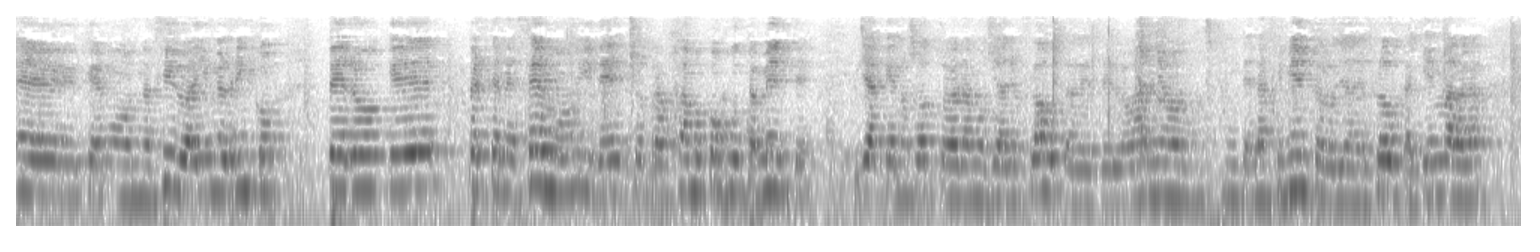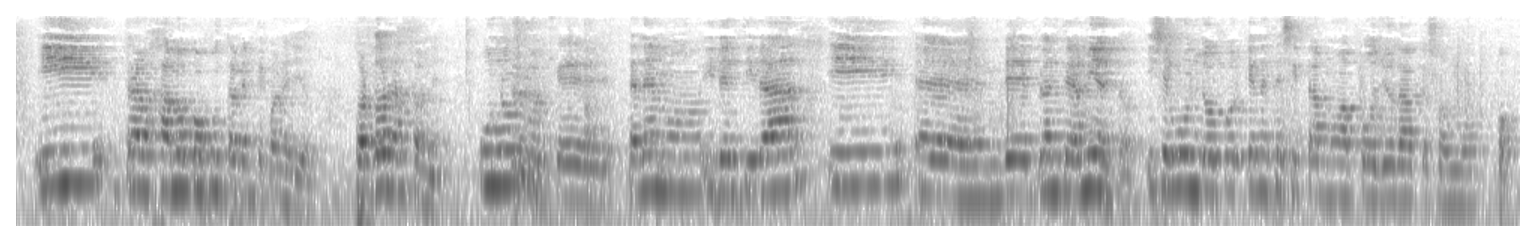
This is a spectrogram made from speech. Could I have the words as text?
eh, que hemos nacido ahí en el rincón, pero que pertenecemos y de hecho trabajamos conjuntamente, ya que nosotros éramos Yayo Flauta desde los años de nacimiento los Yayo Flauta aquí en Málaga y trabajamos conjuntamente con ellos, por dos razones. Uno, porque tenemos identidad y eh, de planteamiento. Y segundo, porque necesitamos apoyo, dado que somos pocos.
